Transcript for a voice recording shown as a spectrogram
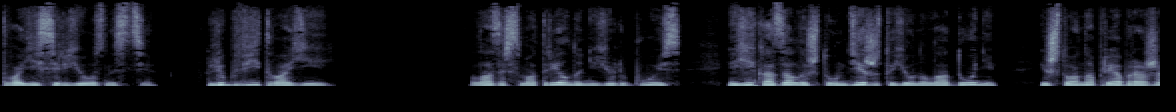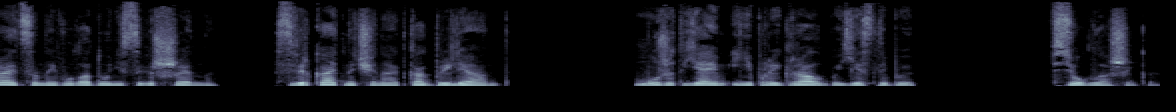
твоей серьезности, любви твоей. Лазарь смотрел на нее, любуясь, и ей казалось, что он держит ее на ладони, и что она преображается на его ладони совершенно, сверкать начинает, как бриллиант. Может, я им и не проиграл бы, если бы... Все, Глашенька,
